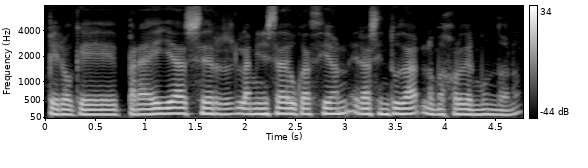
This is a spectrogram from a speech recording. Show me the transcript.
pero que para ella ser la ministra de Educación era sin duda lo mejor del mundo. ¿no?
